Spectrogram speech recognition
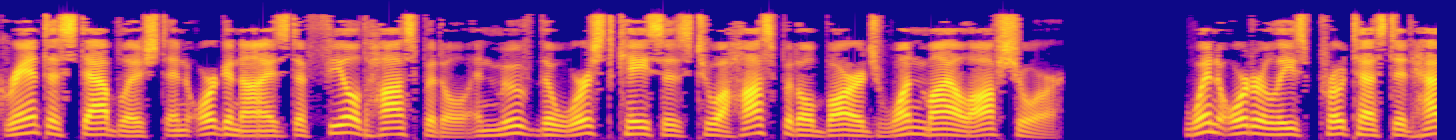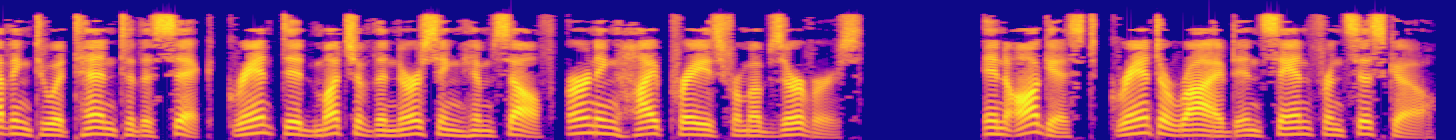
Grant established and organized a field hospital and moved the worst cases to a hospital barge one mile offshore. When orderlies protested having to attend to the sick, Grant did much of the nursing himself, earning high praise from observers. In August, Grant arrived in San Francisco.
